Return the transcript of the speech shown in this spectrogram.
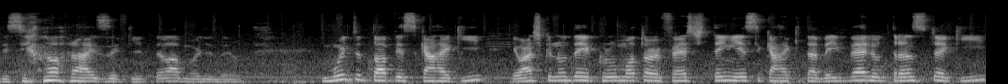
Desse Horizon aqui, pelo amor de Deus. Muito top esse carro aqui. Eu acho que no The Crew Motorfest tem esse carro aqui também. Velho, o trânsito aqui...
